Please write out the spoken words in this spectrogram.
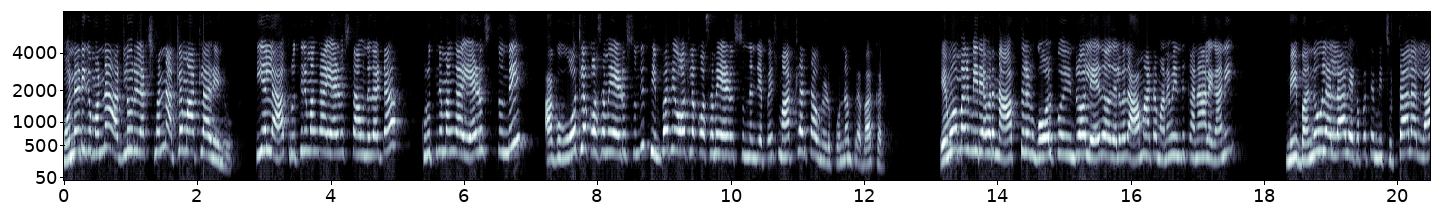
మొన్నటికి మొన్న అడ్లూరి లక్ష్మణ్ అట్లా మాట్లాడిండ్రు. ఇలా కృత్రిమంగా ఏడుస్తా ఉన్నదట. కృత్రిమంగా ఏడుస్తుంది. ఆ ఓట్ల కోసమే ఏడుస్తుంది. సింపతి ఓట్ల కోసమే ఏడుస్తుంది అని చెప్పేసి మాట్లాడుతూ ఉన్నాడు పొన్నం ప్రభాకర్. ఏమో మరి మీరు ఎవరైనా ఆప్తులను కోల్పోయినరో లేదో తెలియదు. ఆ మాట మనం ఎందుకు అనాలి? కానీ మీ బంధువులల్లా లేకపోతే మీ చుట్టాలల్లా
